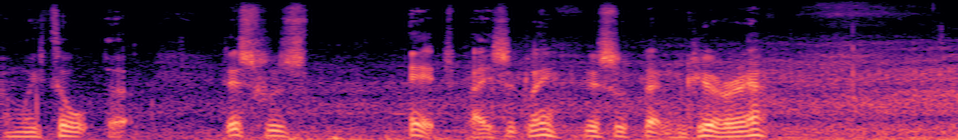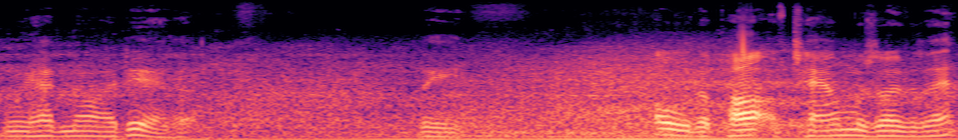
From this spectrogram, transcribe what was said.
And we thought that this was it, basically. This was Betancuria. And we had no idea that the older part of town was over there.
